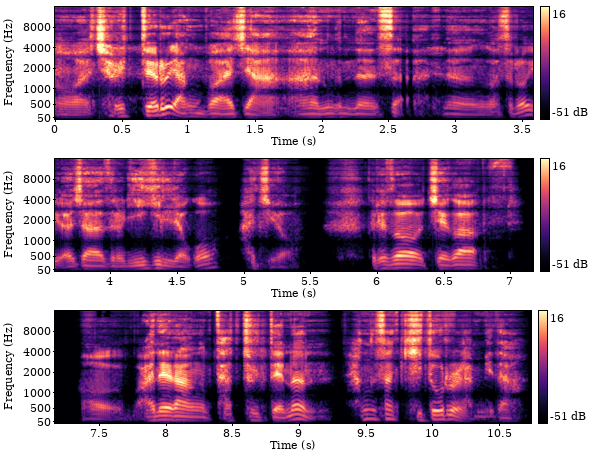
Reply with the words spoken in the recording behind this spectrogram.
어, 절대로 양보하지 않는 것으로 여자들을 이기려고 하지요. 그래서 제가 어, 아내랑 다툴 때는 항상 기도를 합니다.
